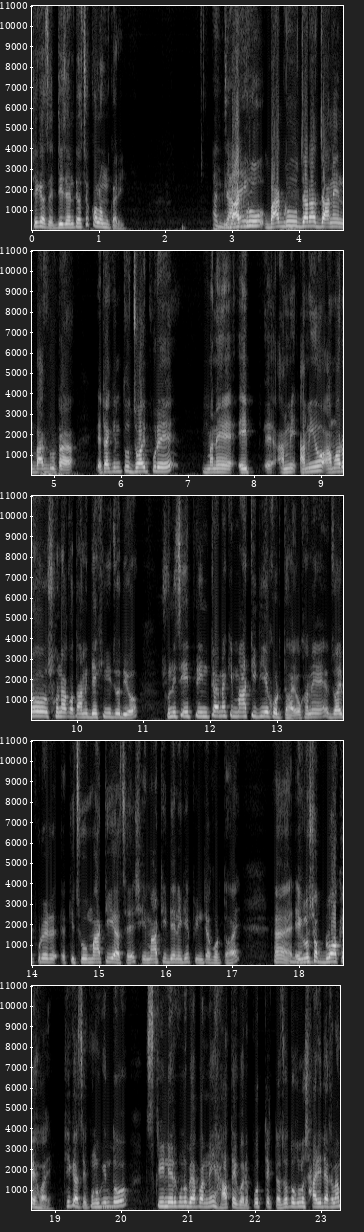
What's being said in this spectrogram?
ঠিক আছে? ডিজাইনটা হচ্ছে কলমকারি। বাগরু বাগরু যারা জানেন বাগরুটা এটা কিন্তু জয়পুরে মানে এই আমি আমিও আমারও শোনা কথা আমি দেখিনি যদিও। শুনেছি এই প্রিন্টটা নাকি মাটি দিয়ে করতে হয়। ওখানে জয়পুরের কিছু মাটি আছে সেই মাটি দিয়ে নাকি প্রিন্টটা করতে হয়। হ্যাঁ এগুলো সব ব্লকে হয় ঠিক আছে? কোনো কিন্তু স্ক্রিনের কোনো ব্যাপার নেই হাতে করে প্রত্যেকটা। যতগুলো শাড়ি দেখলাম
